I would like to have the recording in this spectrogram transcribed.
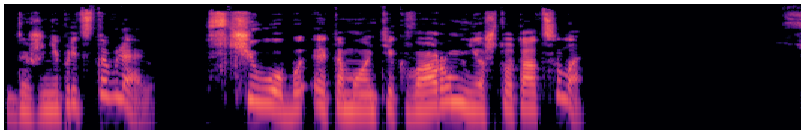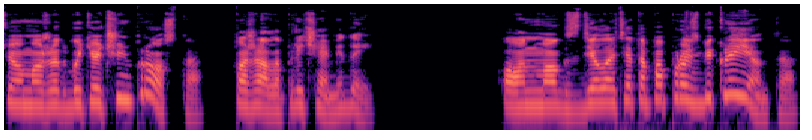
Даже не представляю, с чего бы этому антиквару мне что-то отсылать. «Все может быть очень просто», — пожала плечами Дэй. «Он мог сделать это по просьбе клиента,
